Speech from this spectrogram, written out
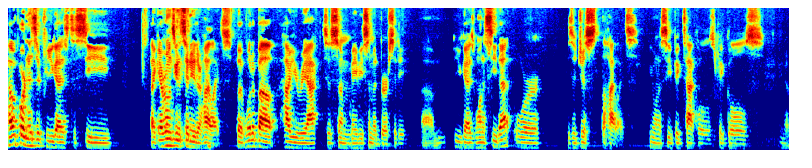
how important is it for you guys to see? Like everyone's going to send you their highlights, but what about how you react to some maybe some adversity? Um, you guys want to see that, or is it just the highlights? You want to see big tackles, big goals, you know,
